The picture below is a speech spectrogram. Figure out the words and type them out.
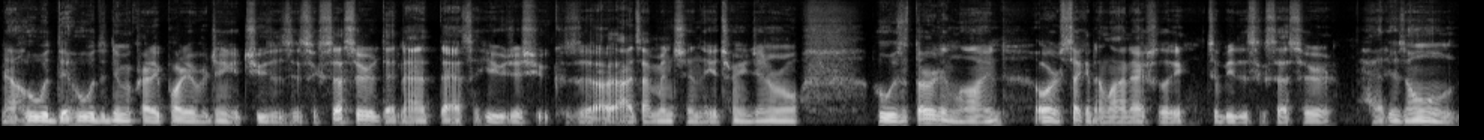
Now, who would the, who would the Democratic Party of Virginia choose as his successor? Then that that's a huge issue because, uh, as I mentioned, the Attorney General, who was third in line or second in line actually to be the successor, had his own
